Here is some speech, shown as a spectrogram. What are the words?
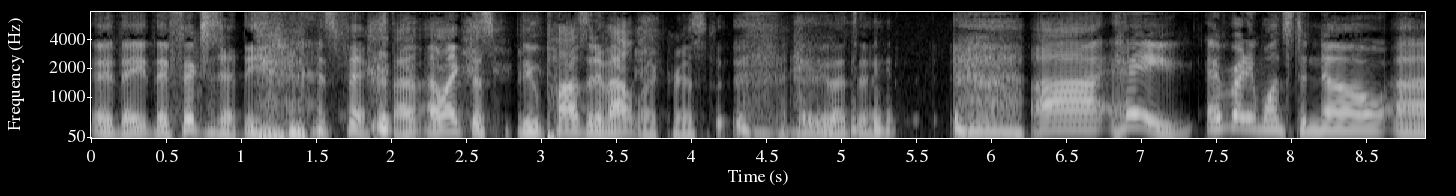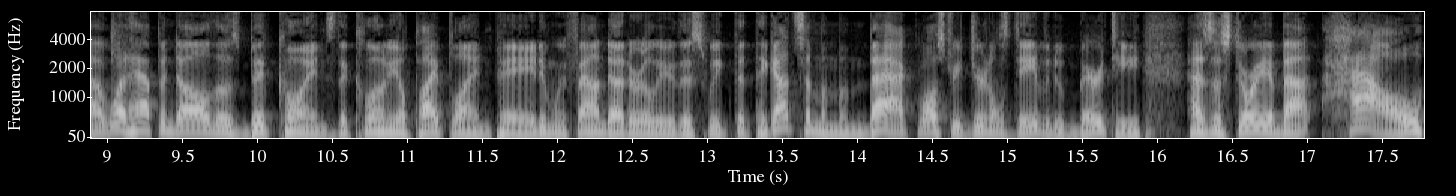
uh, they they fixed it. The internet's fixed. I, I like this new positive outlook, Chris. Maybe that's it. Uh, hey, everybody wants to know uh, what happened to all those bitcoins the Colonial Pipeline paid, and we found out earlier this week that they got some of them back. Wall Street Journal's David Uberti has a story about how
